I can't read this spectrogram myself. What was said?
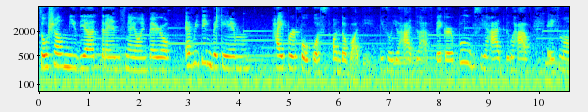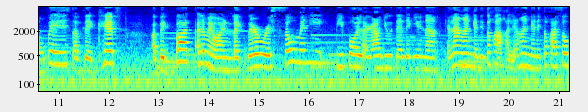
social media trends ngayon. Pero everything became hyper-focused on the body. So you had to have bigger boobs, you had to have a small waist, a big hip, a big butt. Alam mo yon like there were so many people around you telling you na kailangan ganito ka, kailangan ganito ka. So,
